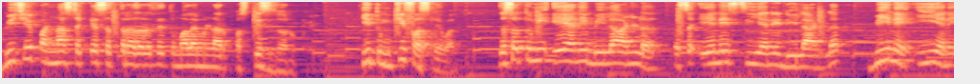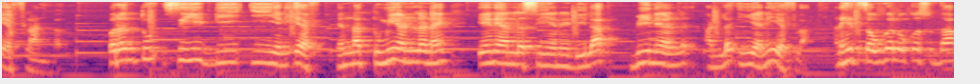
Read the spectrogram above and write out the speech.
बीचे पन्नास टक्के सत्तर हजार ते तुम्हाला मिळणार पस्तीस हजार रुपये. ही तुमची फर्स्ट लेवल जसं तुम्ही ए आणि बीला आणलं तसं एने सी आणि डीला आणलं बीने ई e आणि एफला आणलं. परंतु सी डी ई आणि एफ यांना तुम्ही आणलं नाही. एने आणलं सी आणि डीला बीने आणलं आणलं ई आणि एफला आणि हे चौघं लोक सुद्धा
